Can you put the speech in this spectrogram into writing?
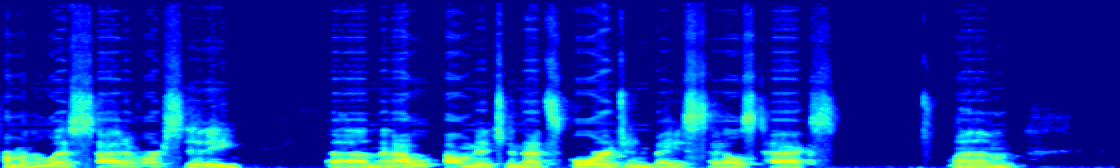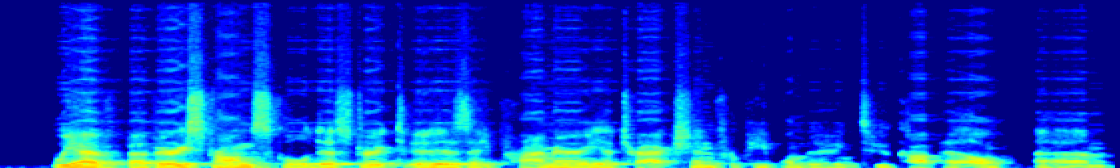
from the west side of our city. Um, and I'll, I'll, mention that's origin-based sales tax. Um, we have a very strong school district. It is a primary attraction for people moving to Coppell. Um,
